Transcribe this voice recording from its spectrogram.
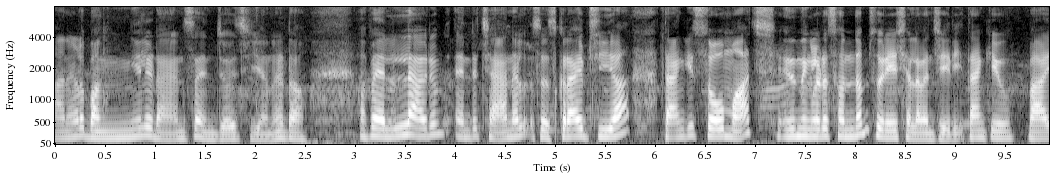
ആനകൾ ഭംഗിയിൽ ഡാൻസ് എൻജോയ് ചെയ്യാണ് കേട്ടോ. അപ്പോൾ എല്ലാവരും എന്റെ ചാനൽ സബ്സ്ക്രൈബ് ചെയ്യുക. താങ്ക് യു സോ മച്ച് ഇത് നിങ്ങളുടെ സ്വന്തം Suresh Elavanchery thank you bye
